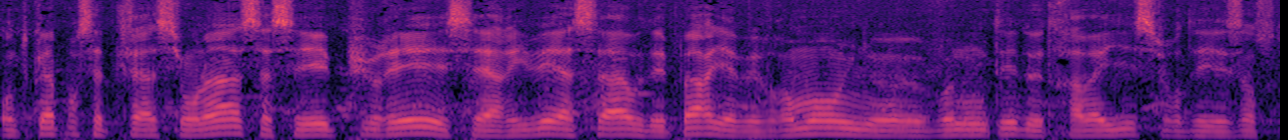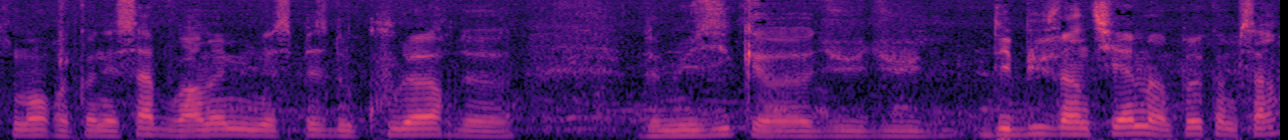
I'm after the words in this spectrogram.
En tout cas pour cette création-là, ça s'est épuré et c'est arrivé à ça au départ. Il y avait vraiment une volonté de travailler sur des instruments reconnaissables, voire même une espèce de couleur de, de musique euh, du, début 20e, un peu comme ça,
